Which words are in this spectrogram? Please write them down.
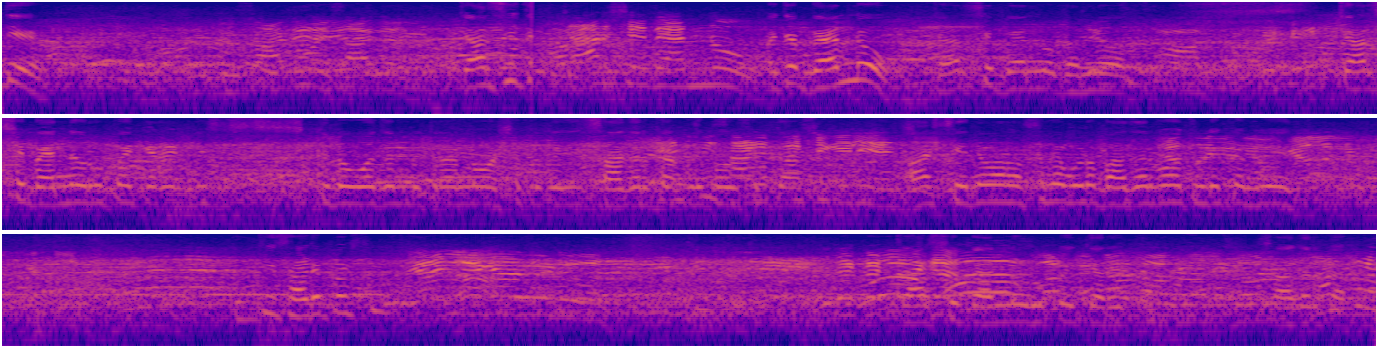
कोणती आहे? चारशे चारशे ब्याण्णव. अच्छा ब्याण्णव. चारशे ब्याण्णव धन्यवाद. चारशे ब्याण्णव रुपये कॅरेट किलो वजन मित्रांनो अशा प्रकारे सागर काकडी पाहू शकता आज शनिवार असल्यामुळे बाजारभाव थोडे कमी आहेत. तुमची साडेपाचशे? चारशे ब्याण्णव रुपये कॅरेट सागर काकडी.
